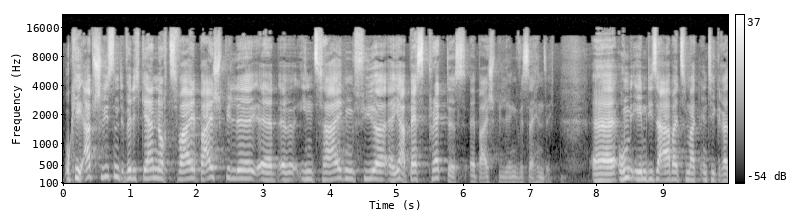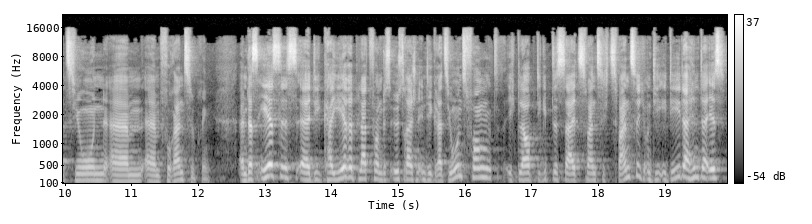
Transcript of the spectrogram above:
Okay, abschließend würde ich gerne noch zwei Beispiele äh, äh, Ihnen zeigen für äh, ja, Best Practice äh, in gewisser Hinsicht, äh, um eben diese Arbeitsmarktintegration ähm, ähm, voranzubringen. Ähm, das erste ist äh, die Karriereplattform des österreichischen Integrationsfonds. Ich glaube, die gibt es seit 2020 und die Idee dahinter ist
